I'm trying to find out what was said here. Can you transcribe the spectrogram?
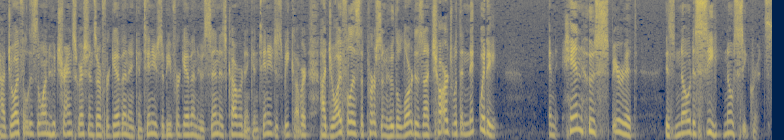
How joyful is the one whose transgressions are forgiven and continues to be forgiven, whose sin is covered and continues to be covered. How joyful is the person who the Lord does not charge with iniquity, and in whose spirit is no deceit, no secrets.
